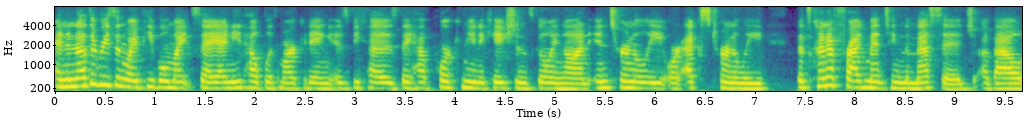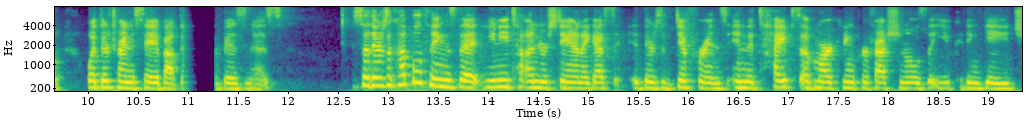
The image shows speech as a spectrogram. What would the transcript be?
And another reason why people might say, I need help with marketing is because they have poor communications going on internally or externally that's kind of fragmenting the message about what they're trying to say about their business. So there's a couple things that you need to understand. I guess there's a difference in the types of marketing professionals that you could engage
